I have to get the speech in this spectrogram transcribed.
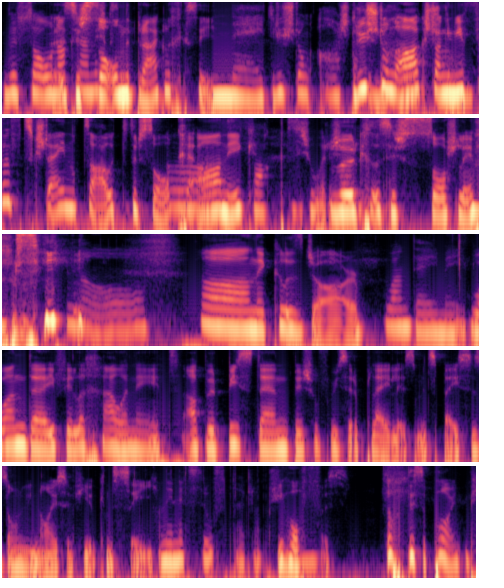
Weil es so Es unangenehm war so unerträglich. Gewesen. Nein, drei Stunden anstehen. Drei Stunden angestanden, irgendwie Stunde. 50 Steine noch zahlt oder so, keine Oh, Ahnung. Fuck, das ist Wirklich, es war so schlimm. Gewesen. No. Ah, Nicholas Jar. One day maybe. One day vielleicht auch nicht. Aber bis dann bist du auf unserer Playlist mit Spaces Only Noise If You Can See. Kann ich nicht drauf tun, glaube ich. Ich hoffe es. Don't disappoint me.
